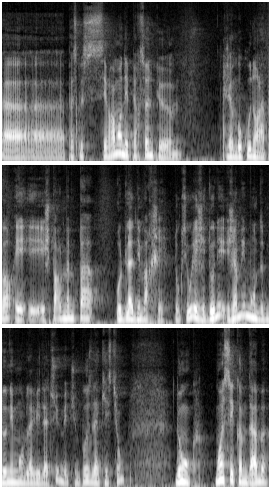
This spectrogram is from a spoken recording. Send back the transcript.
euh, parce que c'est vraiment des personnes que j'aime beaucoup dans l'apport, et, et, et, je parle même pas au-delà des marchés. Donc, si vous voulez, j'ai donné, jamais mon, donné mon avis là-dessus, mais tu me poses la question. Donc, moi, c'est comme d'hab,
